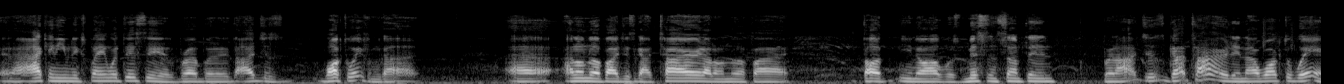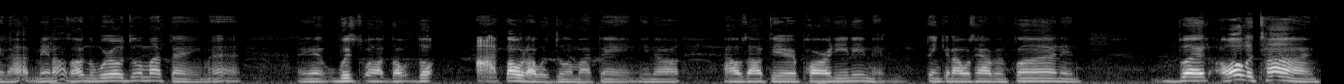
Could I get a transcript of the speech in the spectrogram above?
and I can't even explain what this is, bro. But I just walked away from God. Uh, I don't know if I just got tired. I don't know if I thought, you know, I was missing something, but I just got tired and I walked away. And I, man, I was out in the world doing my thing, man. And which uh, the, the, I thought I was doing my thing, you know. I was out there partying and thinking I was having fun, and but all the time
